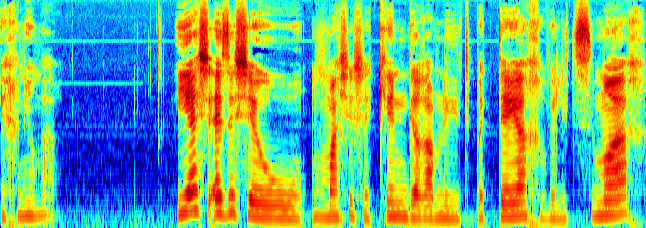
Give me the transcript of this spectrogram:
איך אני אומר? יש איזשהו משהו שכן גרם לי להתפתח ולצמוח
